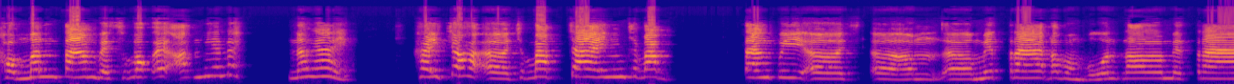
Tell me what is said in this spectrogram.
comment តាម Facebook អីអត់មានទេហ្នឹងហើយហើយចោះច្បាប់ចែងច្បាប់តាំងពីមេត្រា19ដល់មេត្រា40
